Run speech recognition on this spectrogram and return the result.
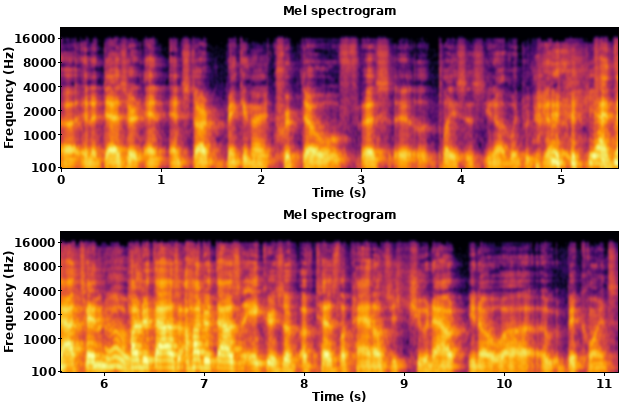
uh, in a desert and, and start making Right. crypto uh, s- uh, places. You know, with, you know, Yeah, 10,000 who 100,000 100,000 acres of, of Tesla panels just chewing out, you know, uh, bitcoins.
